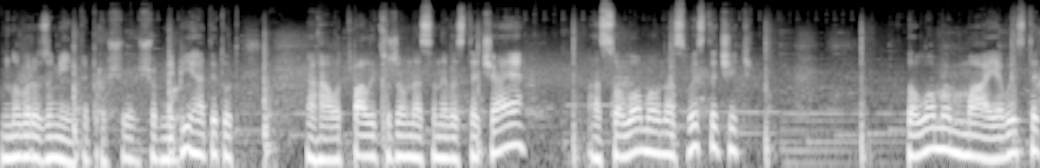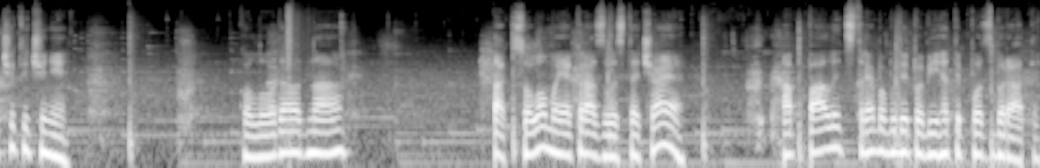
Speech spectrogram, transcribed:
Ну, ви розумієте, про що, щоб не бігати тут. Ага, от палець уже в нас не вистачає, а соломи у нас вистачить. Соломи має вистачити чи ні? Колода одна. Так, соломи якраз вистачає, а палець треба буде побігати позбирати.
